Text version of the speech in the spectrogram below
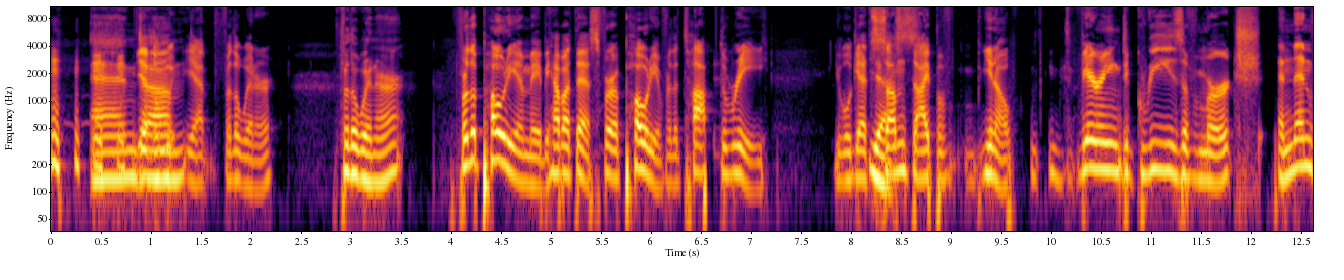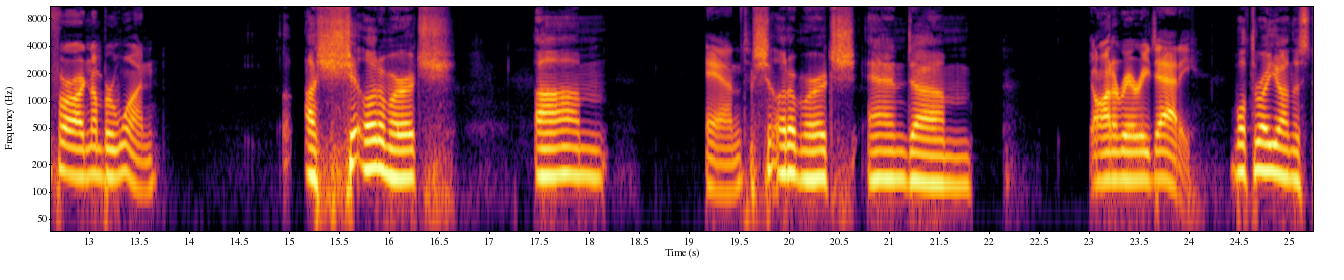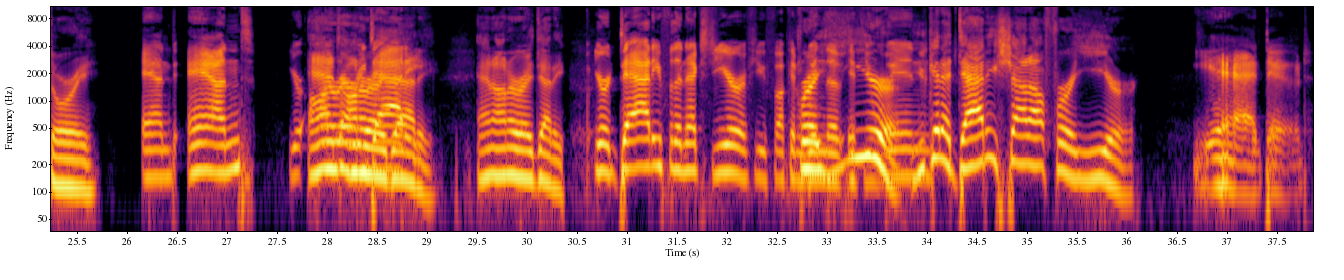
and yeah, um, wi- yeah, for the winner. for the winner, for the podium, maybe. How about this? For a podium, for the top three, you will get Yes. some type of, you know, varying degrees of merch. And then for our number one, A shitload of merch. Um, and a shitload of merch, and um, honorary daddy. we'll throw you on the story. And, and your And honorary, honorary daddy. daddy. And honorary daddy. Your daddy for the next year if you fucking For a win the if you year. win. you get a daddy shout out for a year. Yeah, dude.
